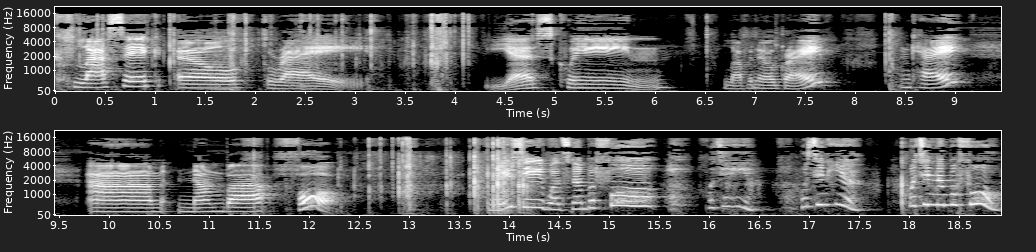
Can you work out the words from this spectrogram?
Classic Earl Grey. Yes, queen. Love an Earl Grey. Okay. Um, number four. Rosie, what's number four? What's in here? What's in here? What's in number four?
